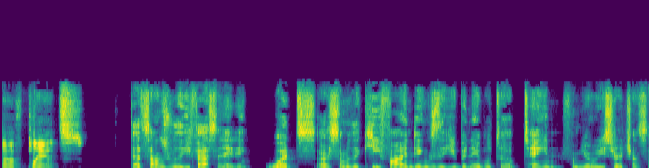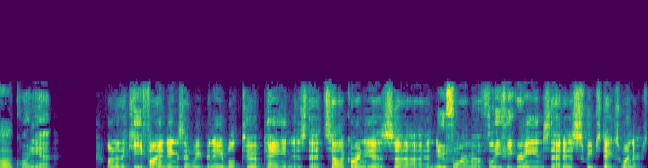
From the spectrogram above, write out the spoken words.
of plants. That sounds really fascinating. What are some of the key findings that you've been able to obtain from your research on Salicornia? One of the key findings that we've been able to obtain is that Salicornia is a new form of leafy greens that is sweepstakes winners.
